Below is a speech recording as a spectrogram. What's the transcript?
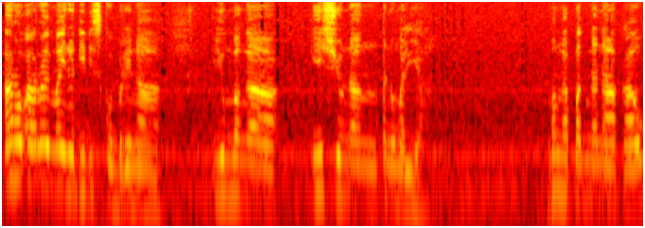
araw-araw may nadidiscover na yung mga issue ng anomalya mga pagnanakaw,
